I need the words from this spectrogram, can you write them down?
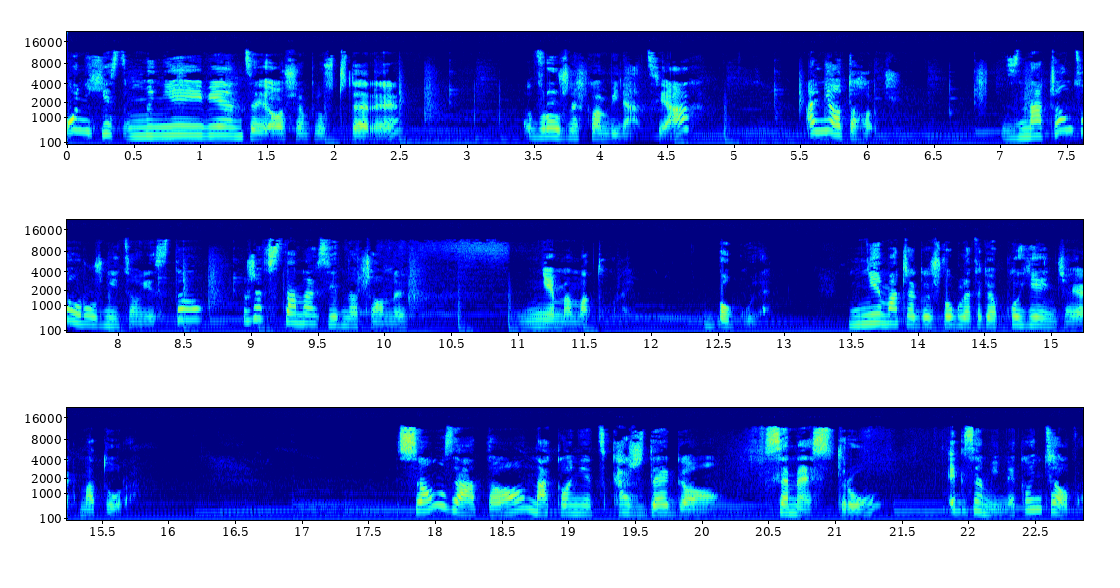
u nich jest mniej więcej 8 plus 4 w różnych kombinacjach, ale nie o to chodzi. Znaczącą różnicą jest to, że w Stanach Zjednoczonych nie ma matury. W ogóle. Nie ma czegoś w ogóle takiego pojęcia jak matura. Są za to na koniec każdego semestru egzaminy końcowe.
